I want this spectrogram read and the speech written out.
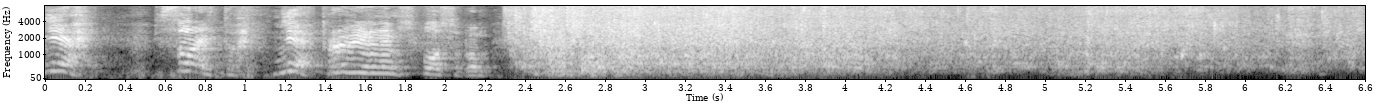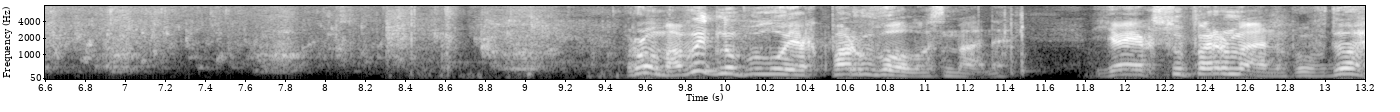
Ні! Сальто! Ні, провіреним способом. Рома, видно було, як парувало з мене. Я як супермен був, да?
